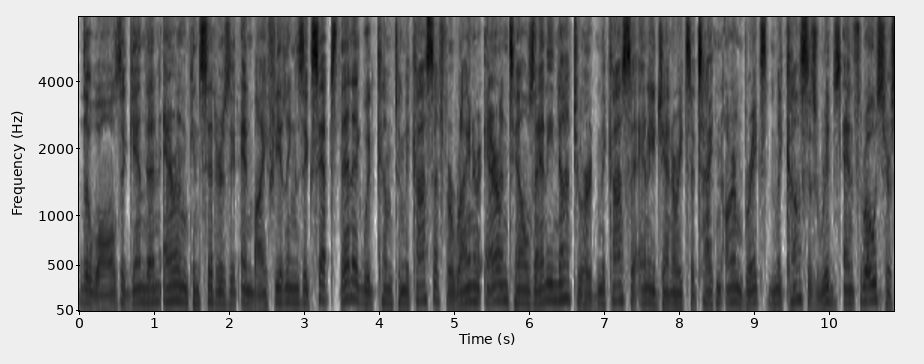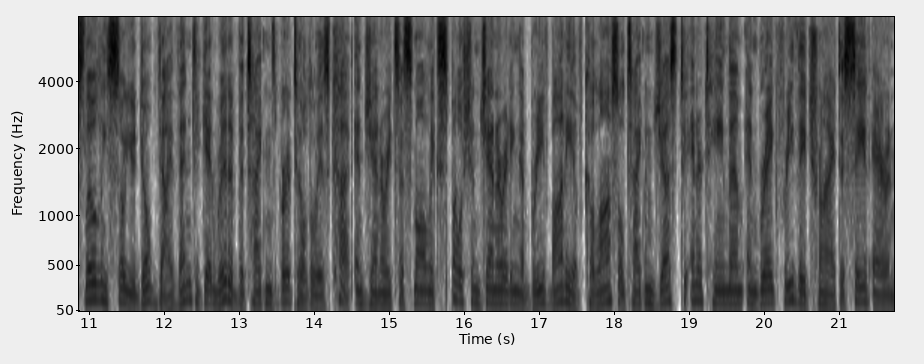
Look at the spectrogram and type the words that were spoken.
The walls again then Eren considers it and by feelings accepts then it would come to Mikasa for Reiner Eren tells Annie not to hurt Mikasa. Annie generates a titan arm breaks Mikasa's ribs and throws her slowly so you don't die then to get rid of the titans. Bertoldo is cut and generates a small expulsion generating a brief body of colossal titan just to entertain them and break free. They try to save Eren,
